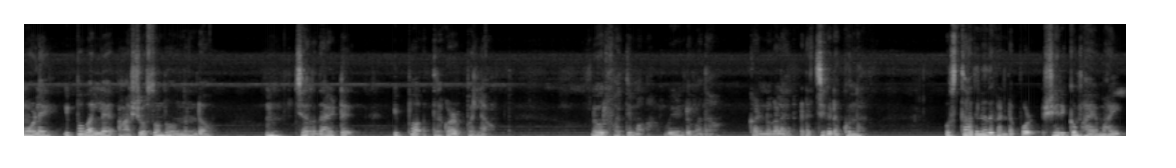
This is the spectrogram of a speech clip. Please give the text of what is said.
മോളെ ഇപ്പോൾ വല്ല ആശ്വാസവും തോന്നുന്നുണ്ടോ? ചെറുതായിട്ട്. ഇപ്പോൾ അത്ര കുഴപ്പമില്ല. നൂർ ഫാത്തിമ വീണ്ടും അതാ കണ്ണുകൾ അടച്ചു കിടക്കുന്നു. ഉസ്താദിനത് കണ്ടപ്പോൾ ശരിക്കും ഭയമായി.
